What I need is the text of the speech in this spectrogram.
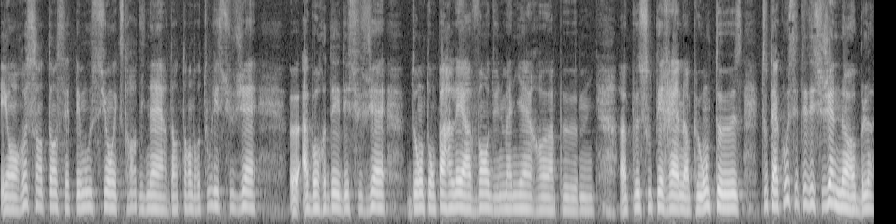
et en ressentant cette émotion extraordinaire d'entendre tous les sujets euh, abordés, des sujets dont on parlait avant d'une manière euh, un, peu, un peu souterraine, un peu honteuse. Tout à coup, c'était des sujets nobles,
